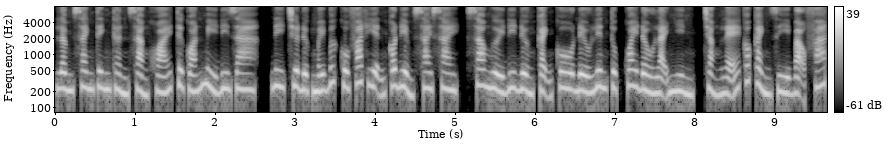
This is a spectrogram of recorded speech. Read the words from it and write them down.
Lâm xanh tinh thần sảng khoái từ quán mì đi ra, đi chưa được mấy bước cô phát hiện có điểm sai sai, sao người đi đường cạnh cô đều liên tục quay đầu lại nhìn, chẳng lẽ có cảnh gì bạo phát.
